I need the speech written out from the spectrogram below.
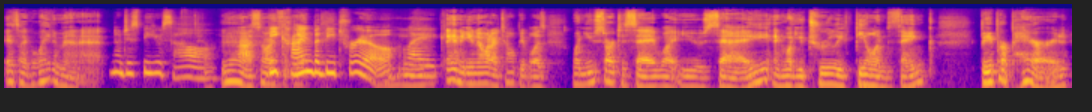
it's like, wait a minute. no, just be yourself. Yeah. So Be I, kind, but be true. Mhm. Like, and you know what I tell people is when you start to say what you say and what you truly feel and think, be prepared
